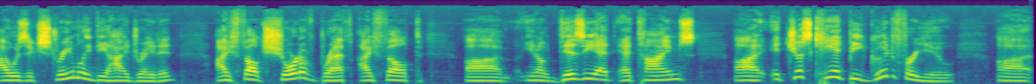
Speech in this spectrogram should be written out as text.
I was extremely dehydrated. I felt short of breath. I felt, uh, you know, dizzy at, at times. Uh, it just can't be good for you. Uh,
